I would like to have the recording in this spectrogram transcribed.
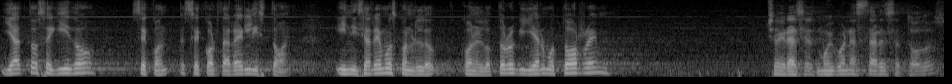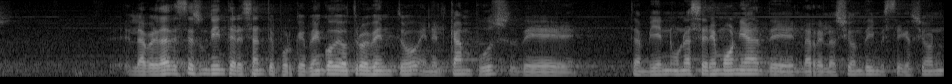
y acto seguido se, se cortará el listón. Iniciaremos con el, con el doctor Guillermo Torre. Muchas gracias, muy buenas tardes a todos. La verdad, este es un día interesante porque vengo de otro evento en el campus, de también una ceremonia de la relación de investigación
